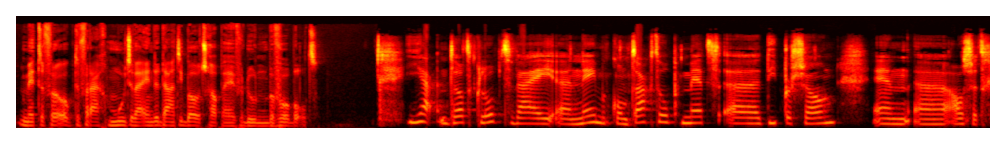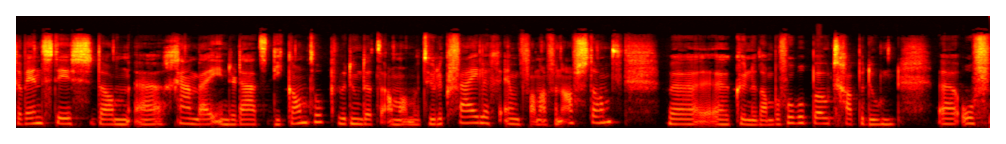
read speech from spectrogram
met de, ook de vraag: moeten wij inderdaad die boodschap even doen, bijvoorbeeld? Ja, dat klopt. Wij uh, nemen contact op met uh, die persoon. En uh, als het gewenst is, dan gaan wij inderdaad die kant op. We doen dat allemaal natuurlijk veilig en vanaf een afstand. We kunnen dan bijvoorbeeld boodschappen doen of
